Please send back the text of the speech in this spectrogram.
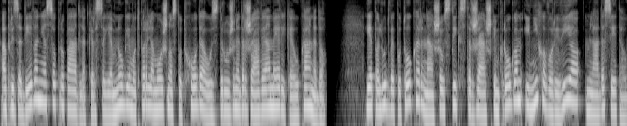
a prizadevanja so propadla, ker se je mnogim odprla možnost odhoda v Združene države Amerike, v Kanado je pa Ludve Potokar našel stik s tržaškim krogom in njihovo revijo Mlada setev.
